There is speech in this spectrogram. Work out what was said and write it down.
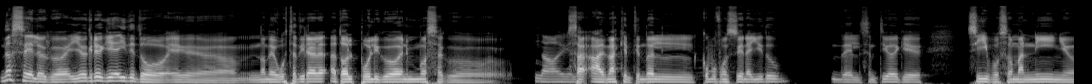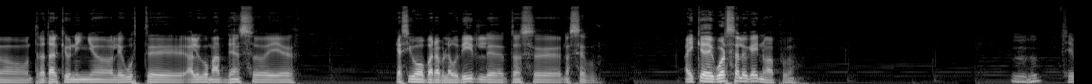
no sé, loco. Yo creo que hay de todo. Eh, no me gusta tirar a todo el público en el mismo saco. No, O sea, además que entiendo el, cómo funciona YouTube, del sentido de que sí, pues son más niños, tratar que a un niño le guste algo más denso es casi como para aplaudirle, entonces, no sé, pues. hay que adecuarse a lo que hay nomás, pues. Sí.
